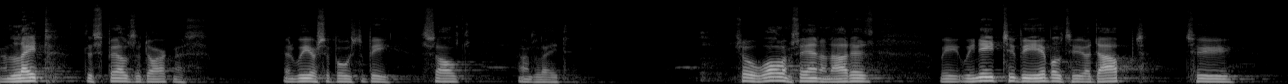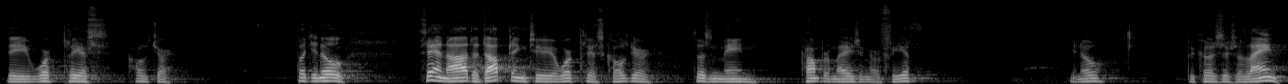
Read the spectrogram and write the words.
And light dispels the darkness. And we are supposed to be salt and light. So, all I'm saying on that is we, we need to be able to adapt to the workplace culture. But you know, saying that, adapting to a workplace culture doesn't mean compromising our faith. You know, because there's a line.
